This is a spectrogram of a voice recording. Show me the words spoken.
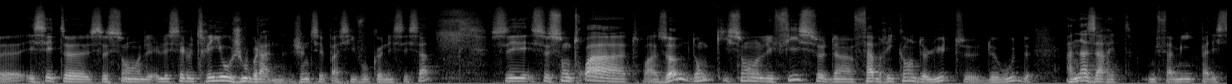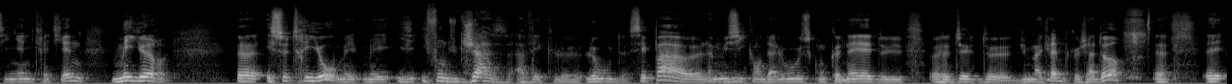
Euh, et c'est euh, le trio Joubran. Je ne sais pas si vous connaissez ça. Ce sont trois, trois hommes donc, qui sont les fils d'un fabricant de luth, de oud, à Nazareth, une famille palestinienne chrétienne, meilleure euh, et ce trio, mais, mais ils, font du jazz avec le, le oud. C'est pas euh, la mhm. musique andalouse qu'on connaît du, euh, du Maghreb que j'adore. Et,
